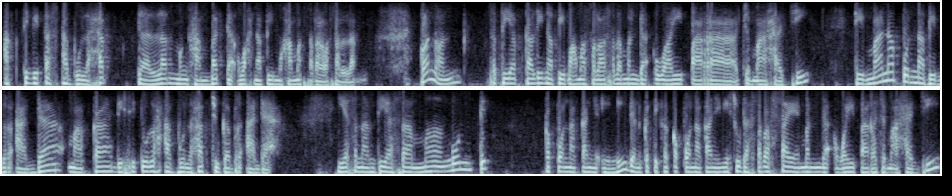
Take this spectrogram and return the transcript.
aktivitas Abu Lahab dalam menghambat dakwah Nabi Muhammad SAW. Konon, setiap kali Nabi Muhammad SAW mendakwai para jemaah haji, di mana pun Nabi berada, maka di situlah Abu Lahab juga berada. Ia senantiasa menguntit keponakannya ini dan ketika keponakannya ini sudah selesai mendakwai para jemaah haji,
